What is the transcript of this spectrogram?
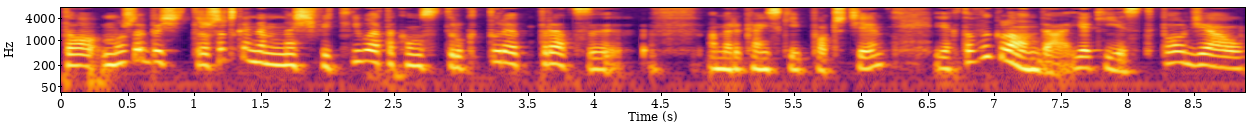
to może byś troszeczkę nam naświetliła taką strukturę pracy w amerykańskiej poczcie. Jak to wygląda? Jaki jest podział?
